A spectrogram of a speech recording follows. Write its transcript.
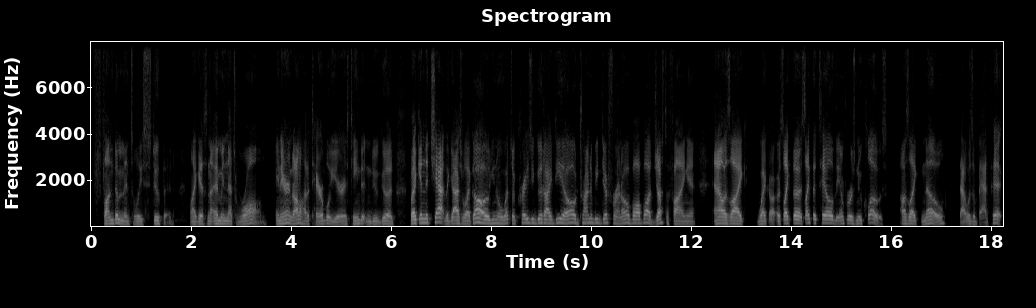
fundamentally stupid. Like it's not, I mean, that's wrong. And Aaron Donald had a terrible year. His team didn't do good. But like in the chat, the guys were like, oh, you know, what's a crazy good idea? Oh, trying to be different. Oh, blah, blah, justifying it. And I was like, like uh, it's like the it's like the tale of the emperor's new clothes. I was like, no, that was a bad pick.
